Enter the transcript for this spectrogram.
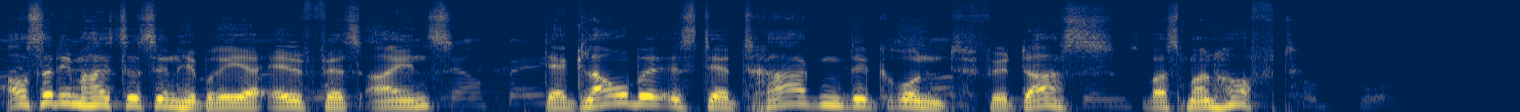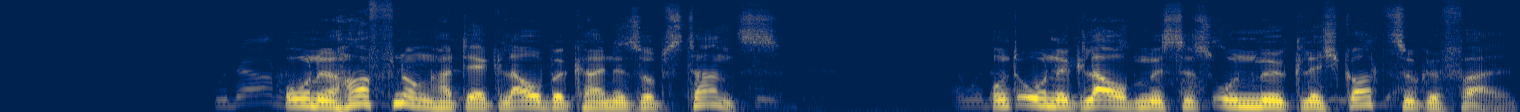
Außerdem heißt es in Hebräer 11, Vers 1, der Glaube ist der tragende Grund für das, was man hofft. Ohne Hoffnung hat der Glaube keine Substanz. Und ohne Glauben ist es unmöglich, Gott zu gefallen.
